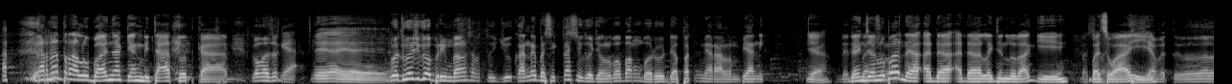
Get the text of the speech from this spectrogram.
Karena terlalu banyak yang dicatut kan. Gue masuk ya. Iya iya iya. iya. Buat gue juga berimbang sama tujuh karena Besiktas juga jangan lupa bang baru dapat Miralem Pjanic. Ya. Dari Dan jangan lupa ada ada ada legend lu lagi, Batshuayi. Iya betul.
